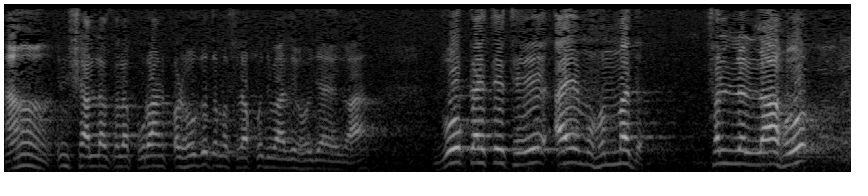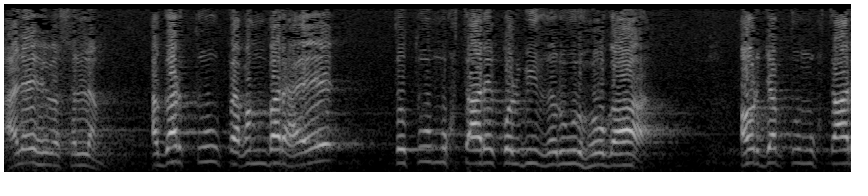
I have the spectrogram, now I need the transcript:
ہاں ان شاء اللہ تعالی قرآن پڑھو گے تو مسئلہ خود واضح ہو جائے گا۔ وہ کہتے تھے، اے محمد صلی اللہ علیہ وسلم، اگر تو پیغمبر ہے تو تو مختار کل بھی ضرور ہوگا۔ اور جب تو مختار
